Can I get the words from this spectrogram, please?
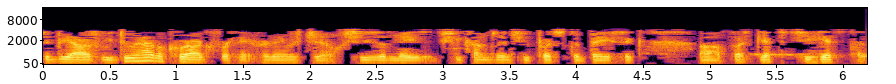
to be honest, we do have a choreographer. Her name is Jill. She's amazing. She comes in, she puts the basic, uh, first gets, she gets the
